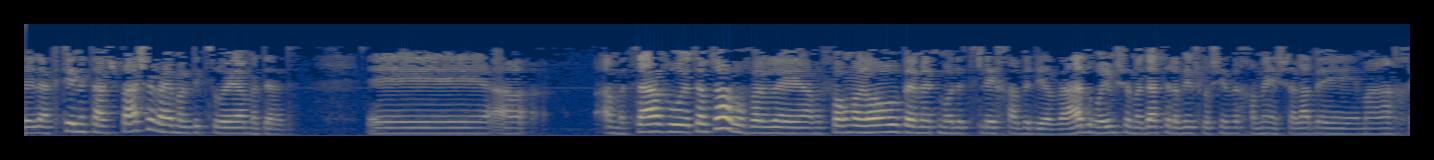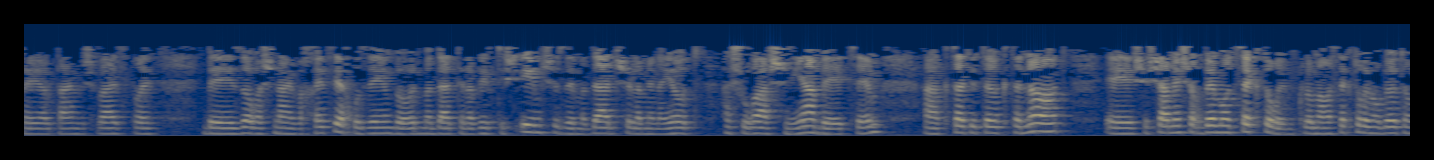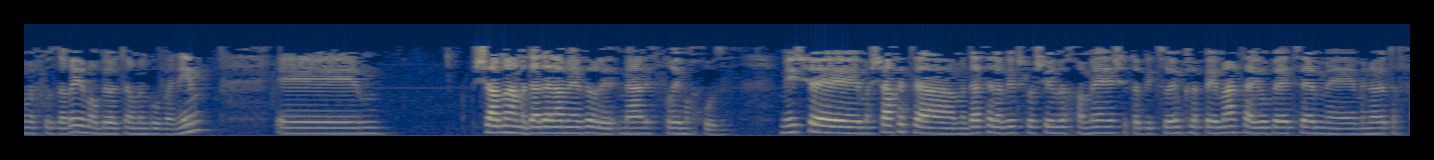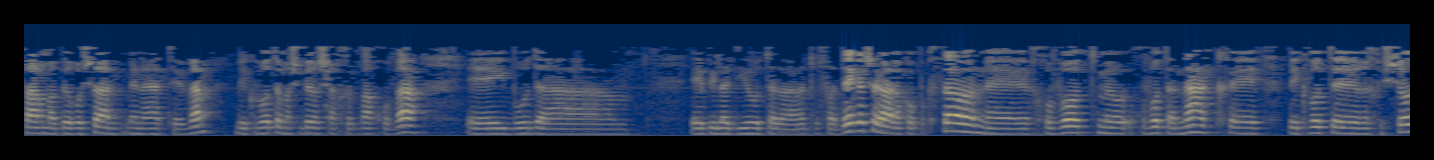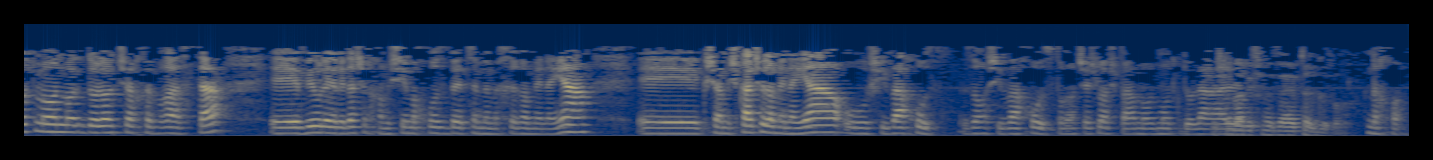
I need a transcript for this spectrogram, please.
להקטין את ההשפעה שלהם על ביצועי המדד. אה, המצב הוא יותר טוב, אבל אה, הרפורמה לא באמת מאוד הצליחה בדיעבד. רואים שמדד תל אביב 35 עלה במהלך 2017 אה, באזור ה-2.5 אחוזים, בעוד מדד תל אביב 90, שזה מדד של המניות השורה השנייה בעצם, הקצת יותר קטנות, ששם יש הרבה מאוד סקטורים, כלומר הסקטורים הרבה יותר מפוזרים, הרבה יותר מגוונים. אה, שם המדד עלה מעבר למעל 20 אחוז. מי שמשך את המדד תל אביב 35, את הביצועים כלפי מטה, היו בעצם אה, מניות הפארמה, בראשן מניית טבע, בעקבות המשבר שהחברה חווה, עיבוד אה, בלעדיות על התרופת דגל שלה, על הקופקסון, אה, חובות, חובות ענק אה, בעקבות רכישות מאוד מאוד גדולות שהחברה עשתה, הביאו לירידה של 50% בעצם במחיר המניה, כשהמשקל של המניה הוא 7%, אזור ה-7%, זאת אומרת שיש לו השפעה מאוד מאוד גדולה. ששנה לפני זה היה יותר גבוה. נכון.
